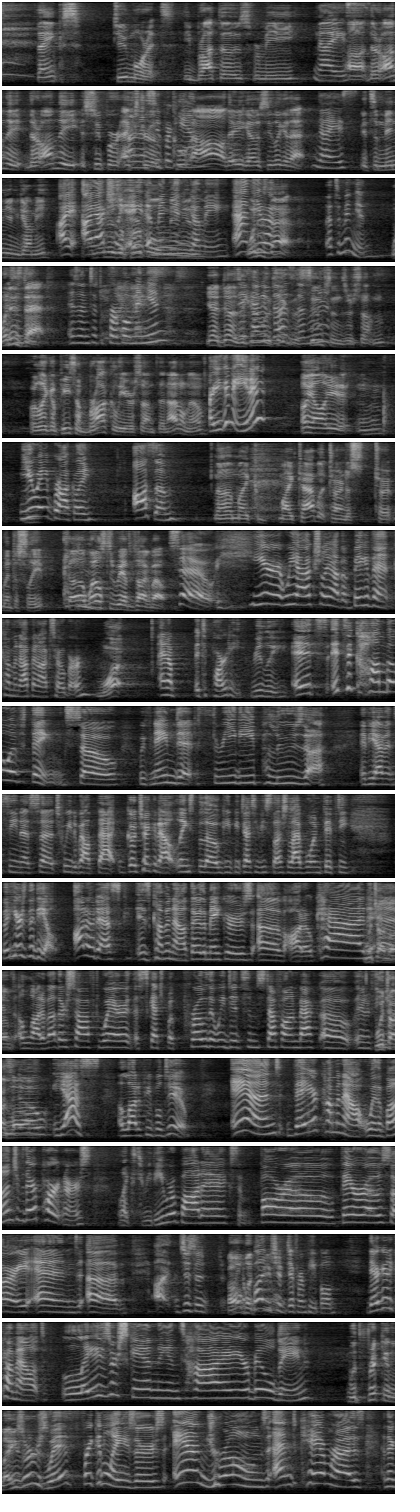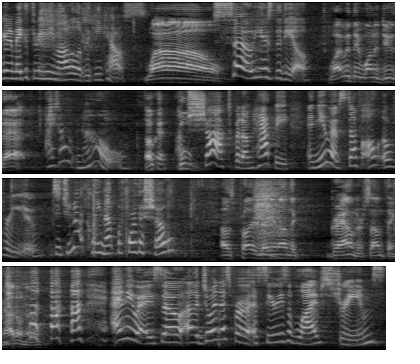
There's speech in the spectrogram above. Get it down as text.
Thanks to Moritz. He brought those for me. Nice. Uh, they're on the they're on the super extra the super cool. cam? Oh, there you go. See, look at that. nice. It's a Minion gummy. I, I And then there's actually a ate a minion, Minion. gummy. And What you is have, that? That's a minion. What is Isn't that? It, isn't it a purple minion? Yeah, it does. It It, kind of looks does, like The doesn't it? Simpsons or something, or like a piece of broccoli or something. I don't know. Are you gonna eat it? Oh yeah, I'll eat it. hmm You ate broccoli. Awesome. Uh, my my tablet turned to, tur- went to sleep. Uh, what else did we have to talk about? So here we actually have a big event coming up in October. What? and a, it's a party really it's it's a combo of things so we've named it 3d palooza if you haven't seen us uh, tweet about that go check it out links below geekbeat.tv slash lab 150 but here's the deal autodesk is coming out they're the makers of autocad Which I and love. a lot of other software the sketchbook pro that we did some stuff on back uh, in a few Which I months love. ago yes a lot of people do and they are coming out with a bunch of their partners, like 3D Robotics and Faro, Faro, sorry, and um, uh, just a, Oh, like a bunch of people. of different people. They're going to come out, laser scan the entire building With freaking lasers? with freaking lasers and drones and cameras, and they're going to make a 3D model of the Geek House. wow. So here's the deal. Why would they want to do that? I don't know. Okay, cool. I'm shocked, but I'm happy. And you have stuff all over you. Did you not clean up before the show? I was probably laying on the ground or something. I don't know. Anyway, so uh, join us for a series of live streams.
